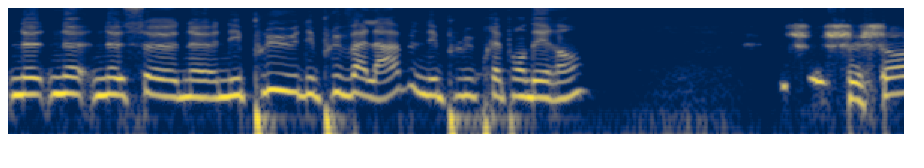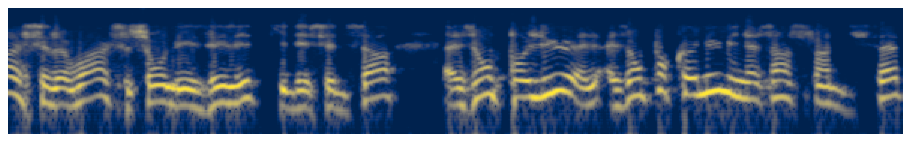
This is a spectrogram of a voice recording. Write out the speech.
ne, ne, ne se, n'est plus, n'est plus valable, n'est plus prépondérant? C'est ça, c'est de voir que ce sont des élites qui décident ça. Elles n'ont pas lu, elles n'ont pas connu 1977.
